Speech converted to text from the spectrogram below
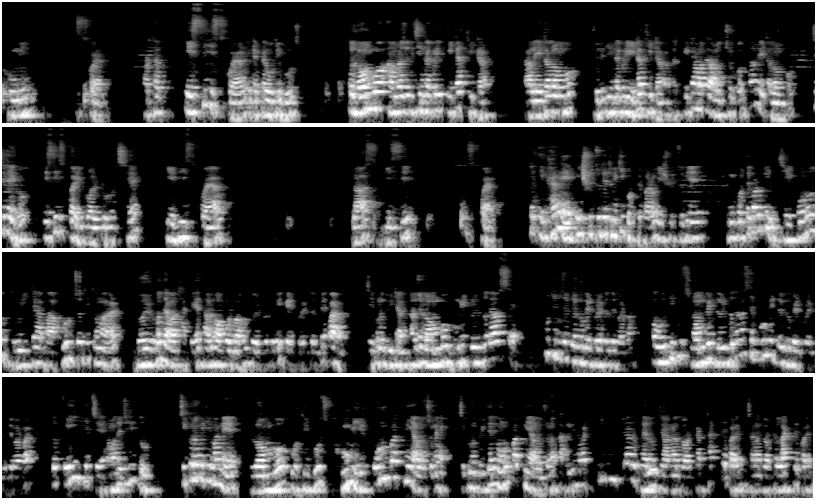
ভূমি স্কোয়ার। অর্থাৎ এসি স্কোয়ার, এটা একটা অতিভুজ। তো লম্ব আমরা যদি চিন্তা করি এটা থিটা, তাহলে এটা লম্ব। যদি চিন্তা করি এটা থিটা, অর্থাৎ এটা আমাদের আলোচ্য কোণ তাহলে এটা লম্ব। যেটাই হোক, এসি স্কোয়ার ইকুয়াল টু হচ্ছে AB square plus BC square. তো এখানে এই সূত্র দিয়ে তুমি কি করতে পারো? এই সূত্র দিয়ে তুমি করতে পারো কি? যে কোনো দুইটা বাহুর যদি তোমার দৈর্ঘ্য দেওয়া থাকে, তাহলে অপর বাহুর দৈর্ঘ্য তুমি বের করে ফেলতে পারো। যে কোনো দুইটা তাহলে লম্ব ভূমির দৈর্ঘ্য দেওয়া আছে অতিভুজের দৈর্ঘ্য বের করে ফেলতে পারবা বা অতিভুজ লম্বের দৈর্ঘ্য দেওয়া আছে ভূমির দৈর্ঘ্য বের করে ফেলতে পারবা। তো এই ক্ষেত্রে আমাদের যেহেতু ত্রিকোণমিতি মানে লম্ব, অতিভুজ, ভূমির অনুপাত নিয়ে আলোচনা যে কোনো দুইটারই অনুপাত নিয়ে আলোচনা, তাহলে কিন্তু আমার তিনটার ভ্যালু জানা দরকার থাকতে পারে জানা দরকার লাগতে পারে।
